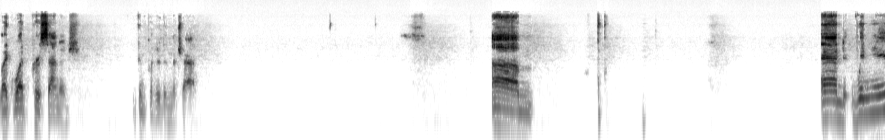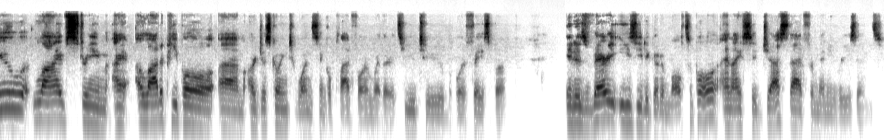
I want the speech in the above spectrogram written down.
Like what percentage? You can put it in the chat. Um, and when you live stream, I, a lot of people um, are just going to one single platform, whether it's YouTube or Facebook. It is very easy to go to multiple, and I suggest that for many reasons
